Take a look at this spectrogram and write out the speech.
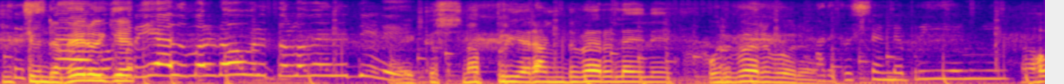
കിച്ചുവിന്റെ പേര് കൃഷ്ണപ്രിയ രണ്ടുപേരല്ലേ പേരല്ലേ ഒരു പേര് പോരോ. കൃഷ്ണന്റെ ഓ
